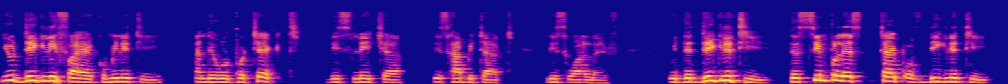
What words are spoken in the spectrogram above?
you dignify a community and they will protect this nature, this habitat, this wildlife. With the dignity, the simplest type of dignity,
